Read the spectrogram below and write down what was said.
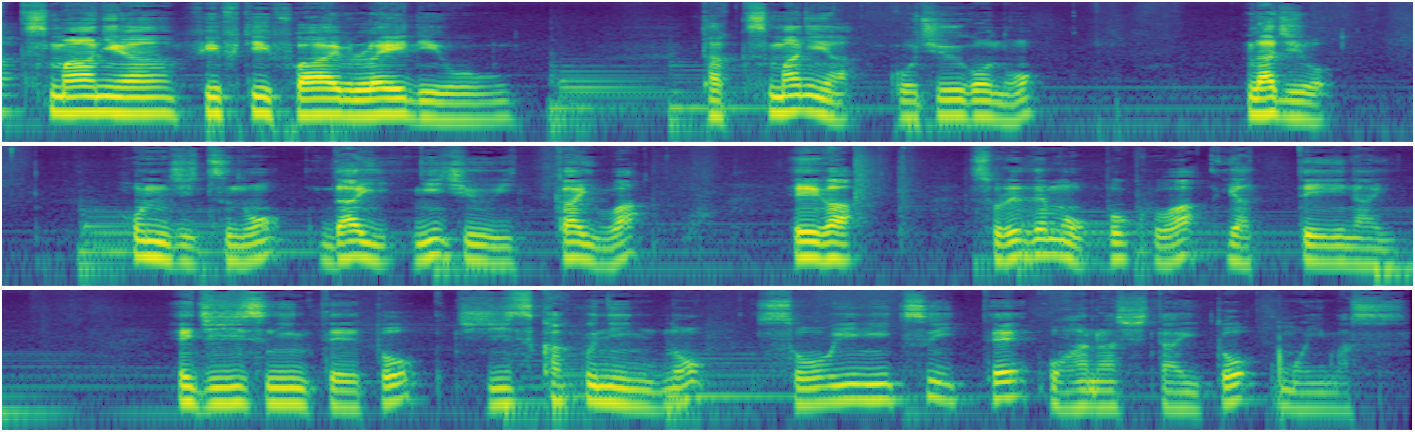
ックスマニア55ラディオタックスマニア55のラジオ。本日の第21回は映画。それでも僕はやっていない。事実認定と事実確認の相違についてお話したいと思います。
